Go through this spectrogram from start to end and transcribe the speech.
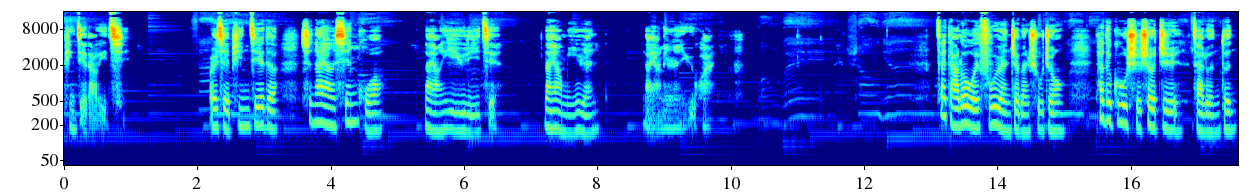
拼接到一起。而且拼接的是那样鲜活，那样易于理解，那样迷人，那样令人愉快。在《达洛维夫人》这本书中，她的故事设置在伦敦，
